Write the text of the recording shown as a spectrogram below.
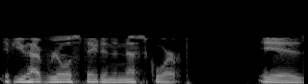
if you have real estate in an S corp is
